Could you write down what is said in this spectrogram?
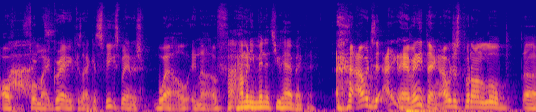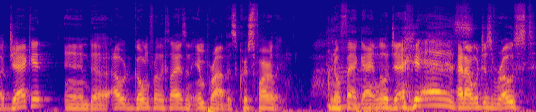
all for my grade because I could speak Spanish well enough. How, how many minutes you had back then? I would. just- I didn't have anything. I would just put on a little uh, jacket and uh, I would go in front of the class and improv as Chris Farley. You know, fat guy in a little jacket. Yes. And I would just roast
